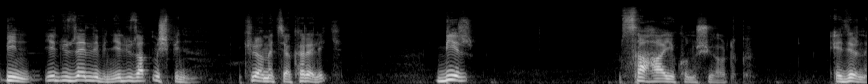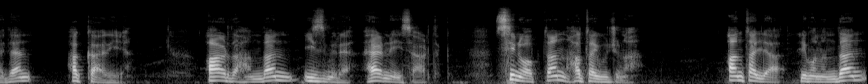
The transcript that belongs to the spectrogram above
bin, 750 bin, 760 bin kilometre karelik bir sahayı konuşuyorduk. Edirne'den Hakkari'ye, Ardahan'dan İzmir'e, her neyse artık. Sinop'tan Hatay ucuna, Antalya limanından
